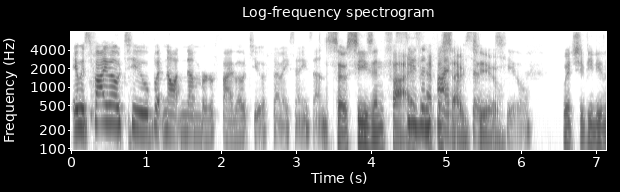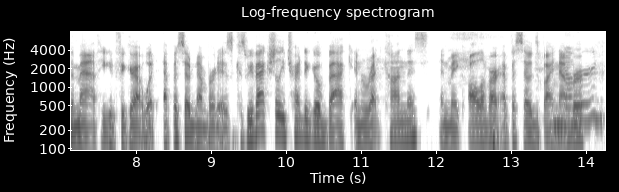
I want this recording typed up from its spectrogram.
it was 502 but not number 502 if that makes any sense. So season five, season episode, five episode two, two, which if you do the math, you can figure out what episode number it is because we've actually tried to go back and retcon this and make all of our episodes by number. Numbered?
